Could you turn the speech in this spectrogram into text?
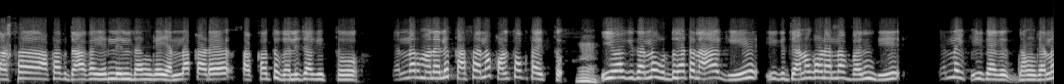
ಕಸ ಹಾಕಕ್ ಜಾಗ ಎಲ್ಲಿ ಇಲ್ದಂಗೆ ಎಲ್ಲಾ ಕಡೆ ಸಖತ್ತು ಗಲೀಜಾಗಿತ್ತು. ಎಲ್ಲರ ಮನೇಲಿ ಕಸ ಎಲ್ಲ ಕೊಳ್ತೋಗ್ತಾ ಇತ್ತು ಹ್ಮ್. ಇವಾಗ ಇದೆಲ್ಲ ಉದ್ಘಾಟನೆ ಆಗಿ ಈಗ ಜನಗಳೆಲ್ಲ ಬಂದಿ ಎಲ್ಲ ಈಗ ನಮ್ಗೆಲ್ಲ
